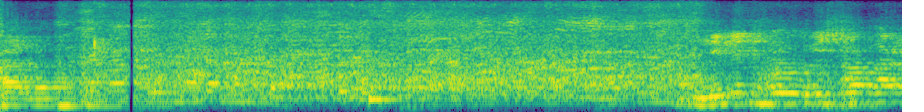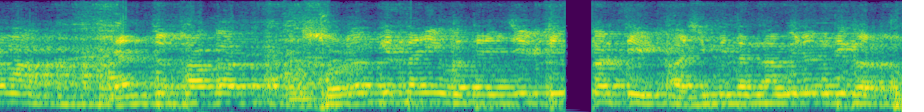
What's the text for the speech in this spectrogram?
हॅलो निलेश भाऊ विश्वकर्मा यांचं स्वागत सोळंकीताई व त्यांची टीम करतील अशी मी त्यांना विनंती करतो.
